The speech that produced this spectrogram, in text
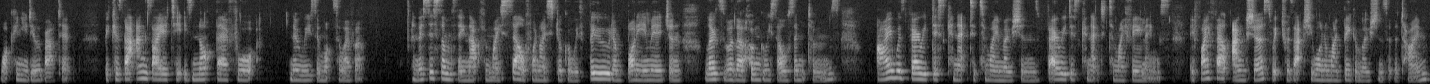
what can you do about it? Because that anxiety is not there for no reason whatsoever. And this is something that for myself, when I struggle with food and body image and loads of other hungry soul symptoms, I was very disconnected to my emotions, very disconnected to my feelings. If I felt anxious, which was actually one of my big emotions at the time,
